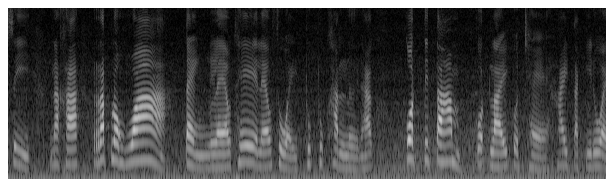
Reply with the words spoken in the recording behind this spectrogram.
0944064224 นะคะ รับรองว่าแต่งแล้วเท่แล้วสวยทุกๆ คันเลยนะคะ กดติดตามกดไลค์ กดแชร์ให้ตักกี้ด้วย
